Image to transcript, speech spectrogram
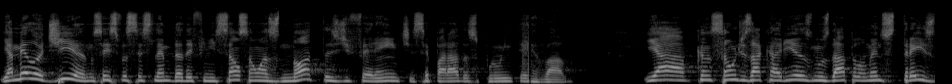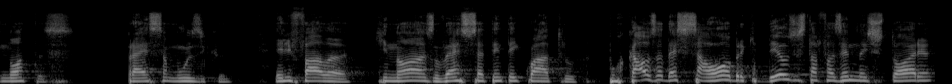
E a melodia, não sei se você se lembra da definição, são as notas diferentes separadas por um intervalo. E a canção de Zacarias nos dá pelo menos três notas para essa música. Ele fala que nós, no verso 74, por causa dessa obra que Deus está fazendo na história,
